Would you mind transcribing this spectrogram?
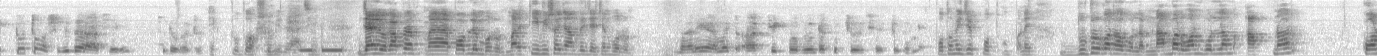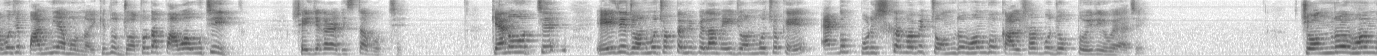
একটু তো অসুবিধা আছে ছোটখাটো। একটু তো অসুবিধা আছে। যাই হোক আপনার প্রবলেম বলুন। মানে কি বিষয় জানতে চাইছেন বলুন? মানে আমার একটু আর্থিক প্রবলেমটা খুব চলছে একটুখানি। প্রথমে যে মানে দুটোর কথা বললাম। নাম্বার ওয়ান বললাম আপনার কর্ম যে পাননি এমন নয় কিন্তু যতটা পাওয়া উচিত সেই জায়গাটা ডিস্টার্ব হচ্ছে। কেন হচ্ছে? এই যে জন্মচকটা আমি পেলাম, এই জন্মচকে একদম পরিষ্কারভাবে চন্দ্রভঙ্গ কালসর্প যোগ তৈরি হয়ে আছে। চন্দ্রভঙ্গ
